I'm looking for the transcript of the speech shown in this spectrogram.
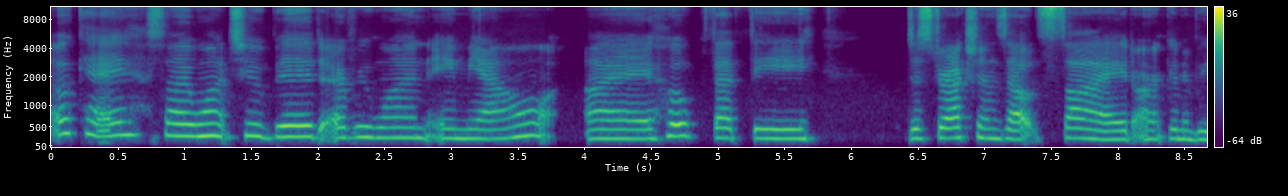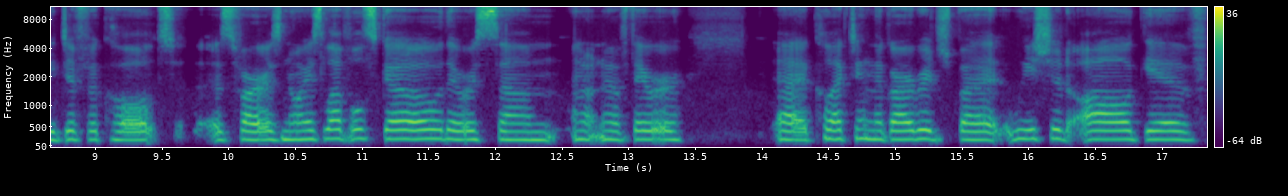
Okay, so I want to bid everyone a meow. I hope that the distractions outside aren't going to be difficult as far as noise levels go. There was some, I don't know if they were uh, collecting the garbage, but we should all give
